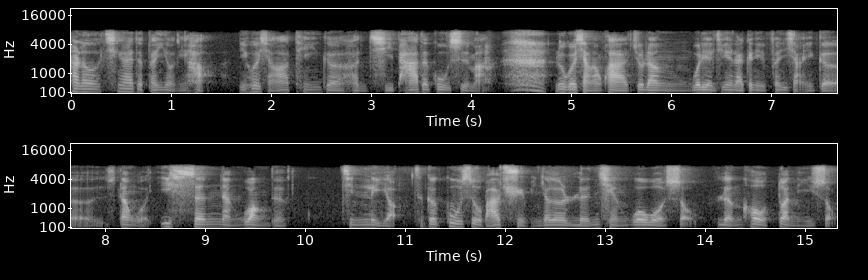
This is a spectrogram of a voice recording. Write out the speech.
Hello，亲爱的朋友，你好。你会想要听一个很奇葩的故事吗？如果想的话，就让威廉今天来跟你分享一个让我一生难忘的经历哦。这个故事我把它取名叫做“人前握握手，人后断你手”。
